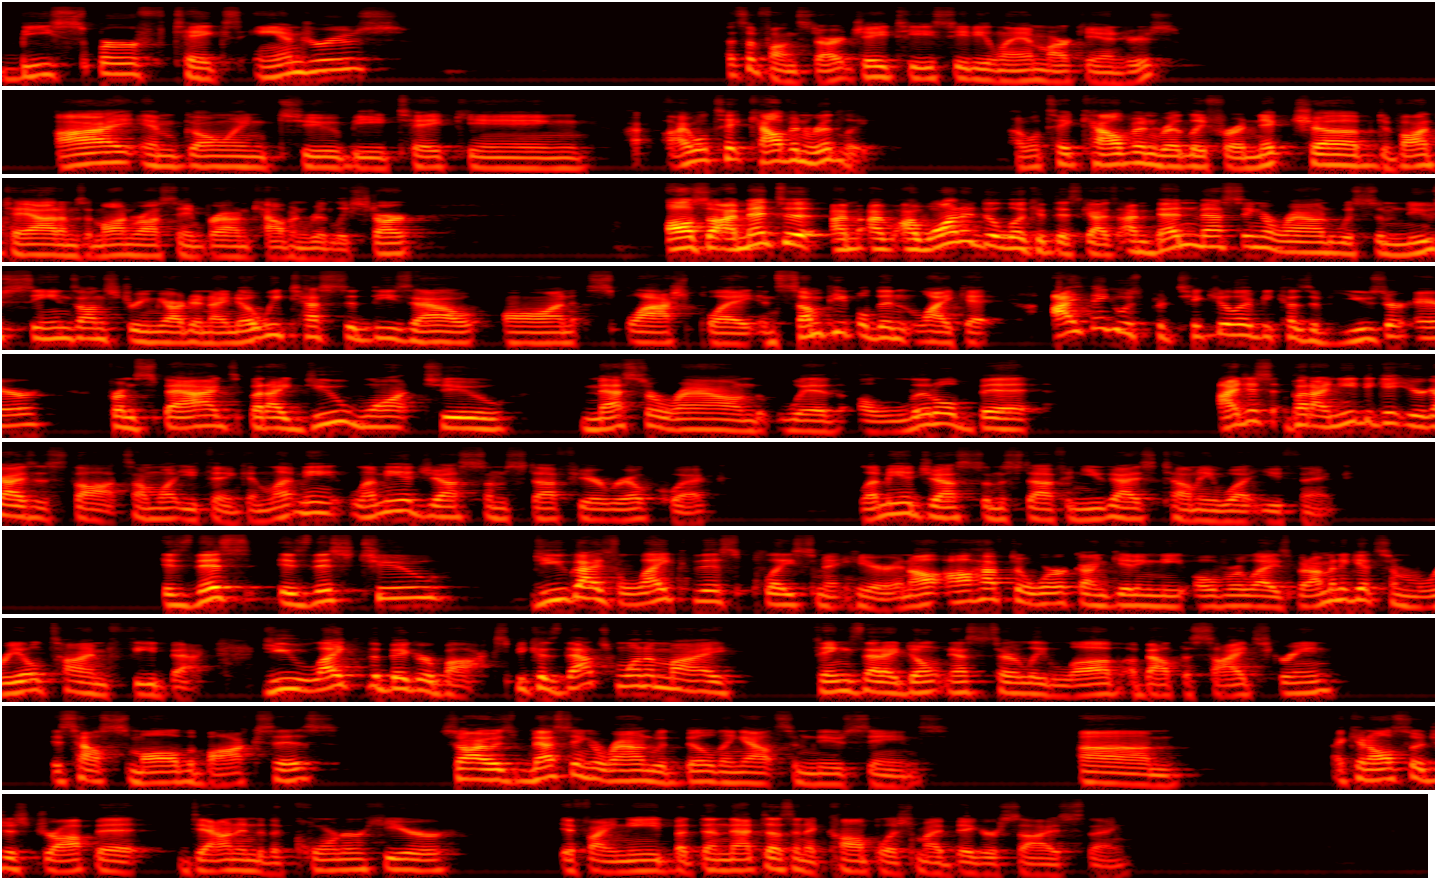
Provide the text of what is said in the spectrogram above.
B Spurf takes Andrews. That's a fun start. JT, CeeDee Lamb, Mark Andrews. I am going to be taking, I will take Calvin Ridley. I will take Calvin Ridley for a Nick Chubb, Davante Adams, Amon-Ra St. Brown, Calvin Ridley start. Also, I meant to, I, I wanted to look at this, guys. I've been messing around with some new scenes on StreamYard, and I know we tested these out on Splash Play, and some people didn't like it. I think it was particularly because of user error from Spags, but I do want to mess around with a little bit. I just, but I need to get your guys' thoughts on what you think. And let me let me adjust some stuff here real quick. Let me adjust some stuff, and you guys tell me what you think. Is this is this too? Do you guys like this placement here? And I'll, I'll have to work on getting the overlays, but I'm going to get some real time feedback. Do you like the bigger box? Because that's one of my things that I don't necessarily love about the side screen is how small the box is. So I was messing around with building out some new scenes. Um, I can also just drop it down into the corner here if I need, but then that doesn't accomplish my bigger size thing.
